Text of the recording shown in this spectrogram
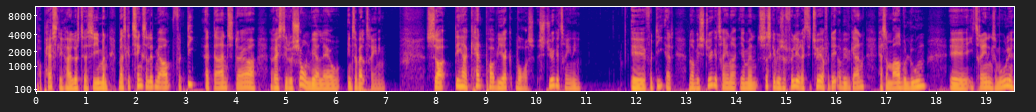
påpasselig, har jeg lyst til at sige, men man skal tænke sig lidt mere om, fordi at der er en større restitution ved at lave intervaltræning. Så det her kan påvirke vores styrketræning, øh, fordi at når vi styrketræner, jamen så skal vi jo selvfølgelig restituere for det, og vi vil gerne have så meget volumen øh, i træning som muligt,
